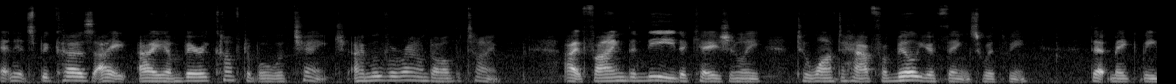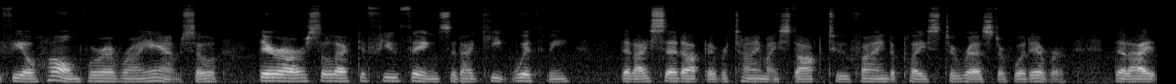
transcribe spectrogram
And it's because I, I am very comfortable with change. I move around all the time. I find the need occasionally to want to have familiar things with me that make me feel home wherever I am. So there are a selective few things that I keep with me that I set up every time I stop to find a place to rest or whatever, that I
